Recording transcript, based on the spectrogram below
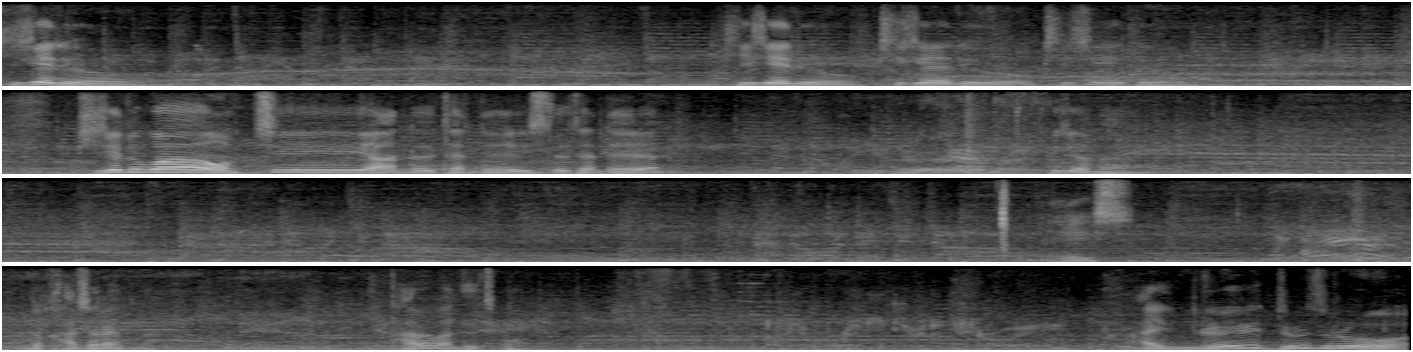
기계류. 기계류 기계류 기계류. 기계류가 없지 않을 텐데 있을 텐데. 비교면 에이씨. 너 가져라 임마. 다음에 만들지 뭐. 아이 really 들들어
